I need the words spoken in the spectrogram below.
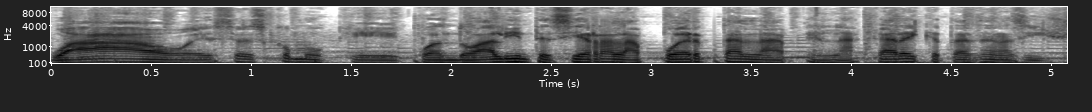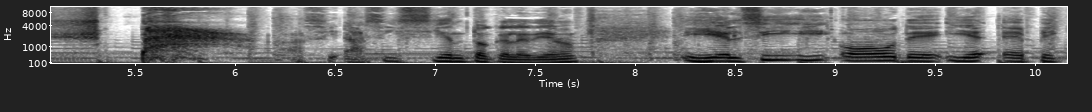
Wow, eso es como que cuando alguien te cierra la puerta en la, en la cara y que te hacen así Así, así siento que le dieron. Y el CEO de Epic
